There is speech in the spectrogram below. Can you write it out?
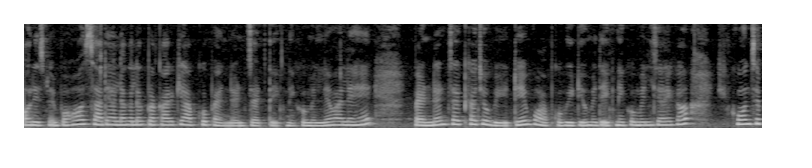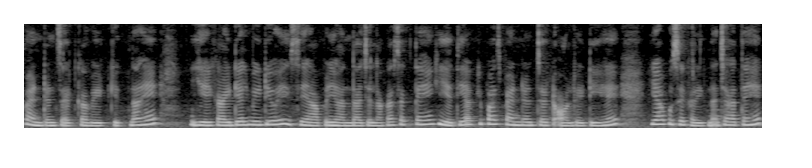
और इसमें बहुत सारे अलग अलग प्रकार के आपको पेंडेंट सेट देखने को मिलने वाले हैं। पेंडेंट सेट का जो वेट है वो आपको वीडियो में देखने को मिल जाएगा कि कौन से पेंडेंट सेट का वेट कितना है ये एक आइडियल वीडियो है इससे आप यह अंदाज़ा लगा सकते हैं कि यदि आपके पास पेंडेंट सेट ऑलरेडी है या आप उसे ख़रीदना चाहते हैं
